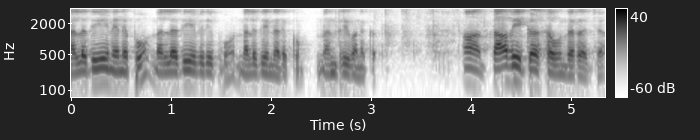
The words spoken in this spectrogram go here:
நல்லதே நினைப்போம் நல்லதே விதைப்போம் நல்லதே நடக்கும். நன்றி வணக்கம். ஆ தாவேகா சவுந்தரராஜா.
